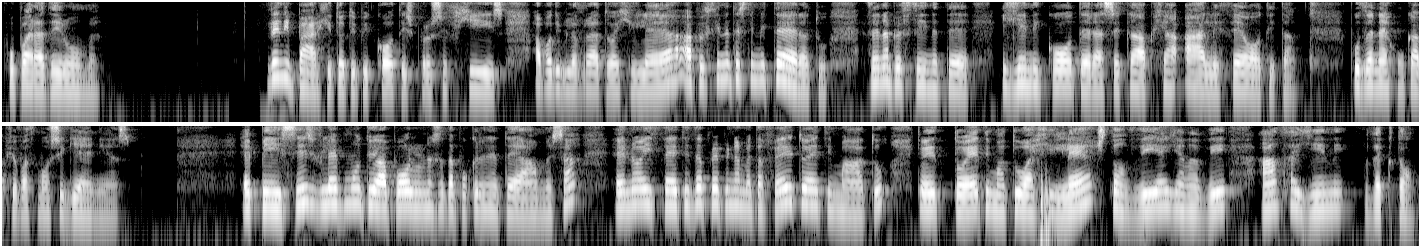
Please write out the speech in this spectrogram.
που παρατηρούμε; Δεν υπάρχει το τυπικό της προσευχής από την πλευρά του Αχιλέα, απευθύνεται στη μητέρα του. Δεν απευθύνεται γενικότερα σε κάποια άλλη θεότητα που δεν έχουν κάποιο βαθμό συγγένειας. Επίσης βλέπουμε ότι ο Απόλλωνας ανταποκρίνεται άμεσα, ενώ η Θέτιδα πρέπει να μεταφέρει το αίτημά του, το, το αίτημα του Αχιλέα στον Δία για να δει αν θα γίνει δεκτό.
